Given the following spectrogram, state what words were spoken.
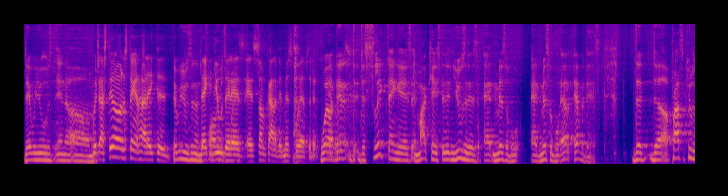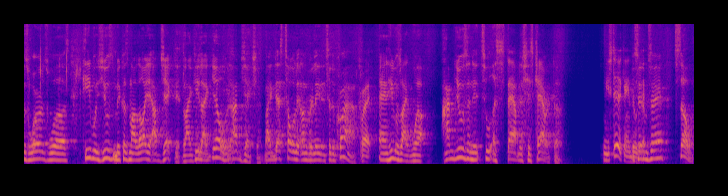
They were used in um, which I still don't understand how they could. They were using. The they could use it as, as some kind of admissible evidence. Well, they, the, the slick thing is, in my case, they didn't use it as admissible admissible evidence. The the uh, prosecutor's words was he was using because my lawyer objected. Like he like yo objection. Like that's totally unrelated to the crime. Right. And he was like, well, I'm using it to establish his character. You still can't do you see that. what I'm saying? So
